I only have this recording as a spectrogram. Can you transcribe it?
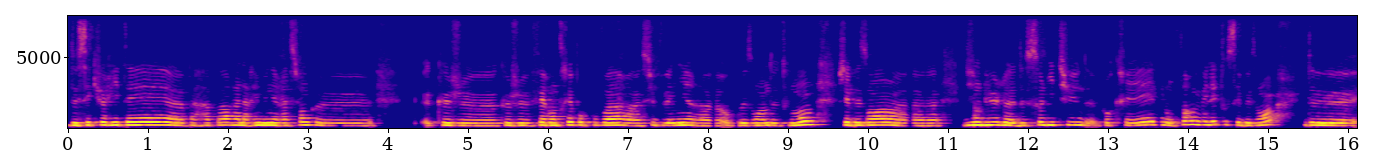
de sécurité euh, par rapport à la rémunération que que je que je fais rentrer pour pouvoir subvenir aux besoins de tout le monde. J'ai besoin d'une bulle de solitude pour créer. Donc formuler tous ces besoins de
